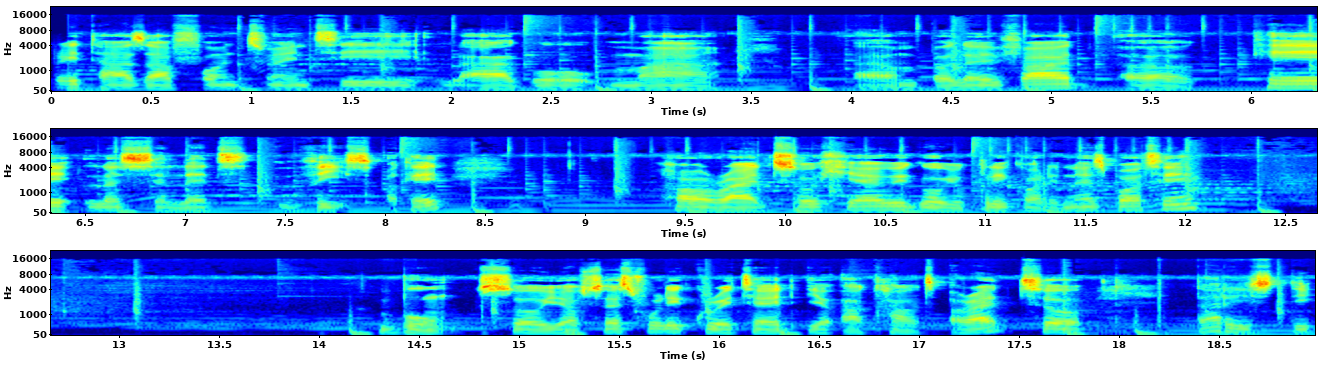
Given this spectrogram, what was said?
3420 Lago Ma um, Boulevard. Okay, let's select this. Okay, alright so here we go you click on the next button boom so you have successfully created your account all right so that is the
